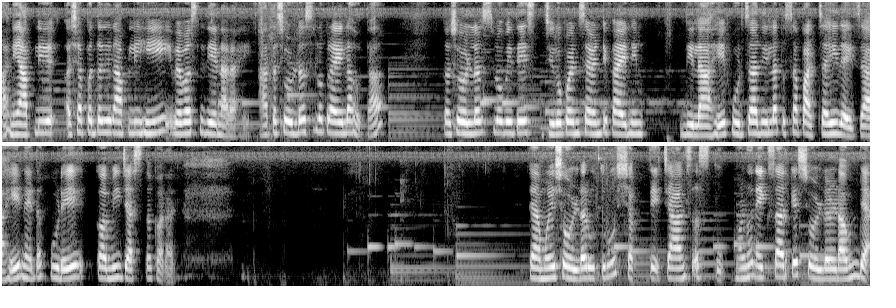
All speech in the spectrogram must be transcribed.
आणि आपली अशा पद्धतीने आपली ही व्यवस्थित येणार आहे. आता शोल्डर स्लोप राहिला होता. तर शोल्डर स्लोप इथे झिरो पॉईंट सेवन्टी फायने दिला आहे. पुढचा दिला तसा पाचचाही द्यायचा आहे. नाही तर पुढे कमी जास्त कराल. त्यामुळे शोल्डर उतरू शकते. चान्स असतो. म्हणून एकसारखे शोल्डर डाऊन द्या.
